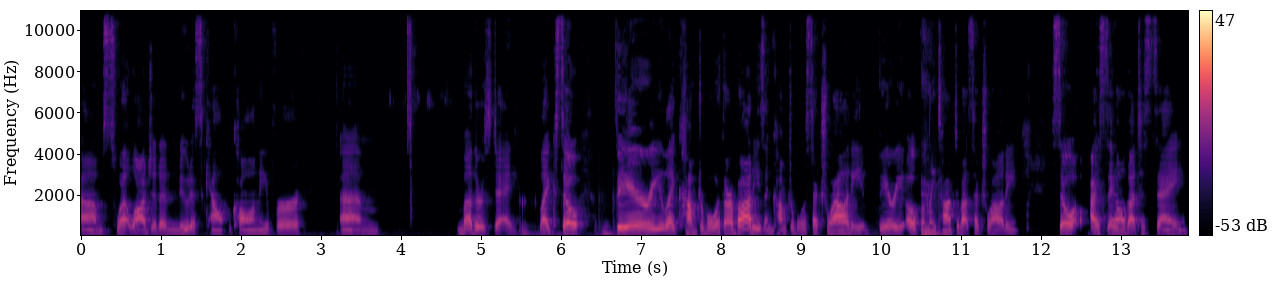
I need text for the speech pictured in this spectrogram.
um, sweat lodge at a nudist count colony for um, Mother's Day. Like, so very like comfortable with our bodies and comfortable with sexuality, very openly talked about sexuality. So I say all that to say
